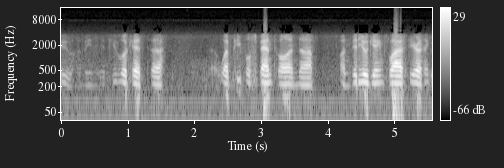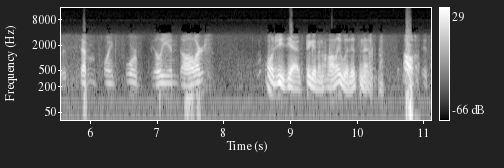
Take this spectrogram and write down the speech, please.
too. I mean, if you look at uh, what people spent on uh, on video games last year, I think it was seven point four billion dollars. Oh, geez, yeah, it's bigger than Hollywood, isn't it? Oh, it's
